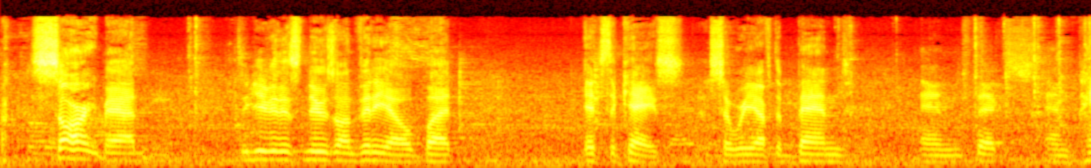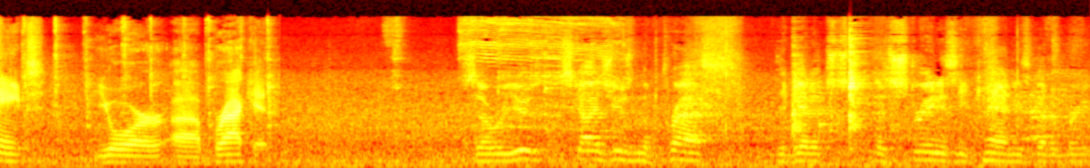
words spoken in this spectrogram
Sorry, man, to give you this news on video, but it's the case. So we have to bend and fix and paint your uh, bracket. So we're using, guy's using the press to get it as straight as he can. He's got to bring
